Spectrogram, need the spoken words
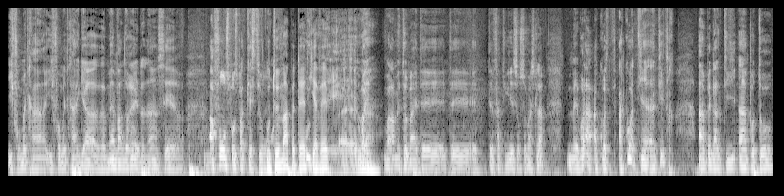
Il faut, mettre un, il faut mettre un gars, euh, même Van der Heyden, hein, c'est, euh, à fond on se pose pas de questions. Ou Thomas peut-être qui avait, euh, ouais, voilà. voilà, mais Thomas était, était, était fatigué sur ce match-là. Mais voilà, à quoi, à quoi tient un titre Un penalty, un poteau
